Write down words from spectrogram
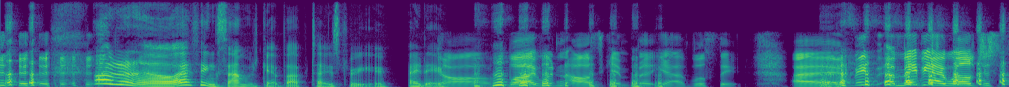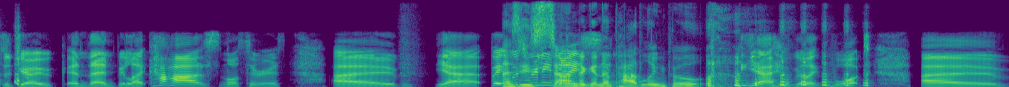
I don't know. I think Sam would get baptized for you. I do. Oh, well, I wouldn't ask him, but yeah, we'll see. Uh, maybe, uh, maybe I will just a joke and then be like, haha, it's not serious. Um, yeah, but it As he's really standing nice in a paddling pool. yeah, he'll be like, what? Um,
